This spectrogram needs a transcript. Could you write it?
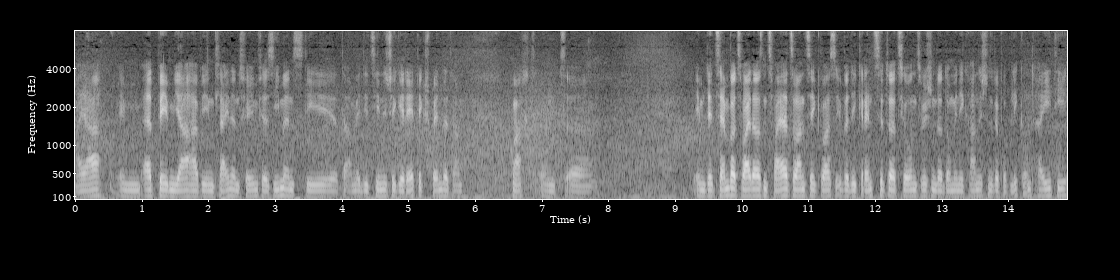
naja, im Erdbebenjahr habe ich einen kleinen Film für Siemens, die da medizinische Geräte gespendet haben, gemacht. Und äh, im Dezember 2022 war es über die Grenzsituation zwischen der Dominikanischen Republik und Haiti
